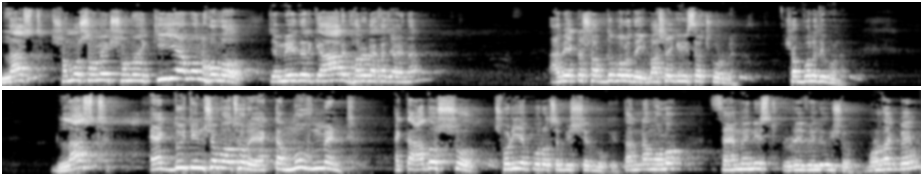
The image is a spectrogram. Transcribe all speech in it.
লাস্ট সমসাময়িক সময়ে কি এমন হলো যে মেয়েদেরকে আর ঘরে রাখা যায় না? আমি একটা শব্দ বলে দিই, বাসায় গিয়ে রিসার্চ করবেন। সব বলে দিব না। লাস্ট এক, দুই, তিনশো বছরে একটা মুভমেন্ট একটা আদর্শ ছড়িয়ে পড়েছে বিশ্বের বুকে। তার নাম হলো ফ্যামিনিস্ট রেভলিউশন মনে থাকবে?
